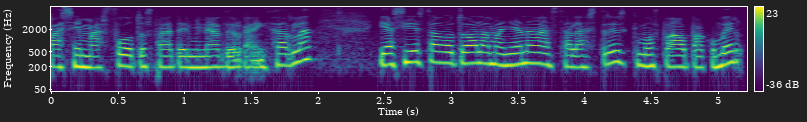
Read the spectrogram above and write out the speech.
pasen más fotos para terminar de organizarla y así he estado toda la mañana hasta las 3 que hemos pagado para comer.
